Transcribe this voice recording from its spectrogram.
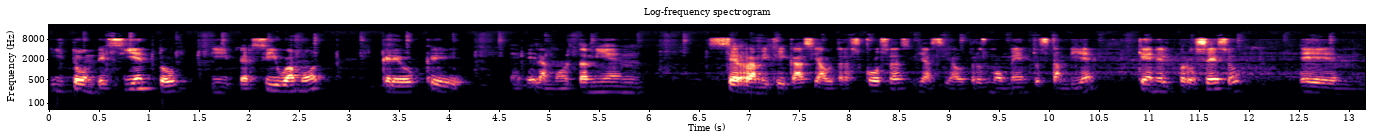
y donde siento y percibo amor, creo que el amor también se ramifica hacia otras cosas y hacia otros momentos también, que en el proceso em,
